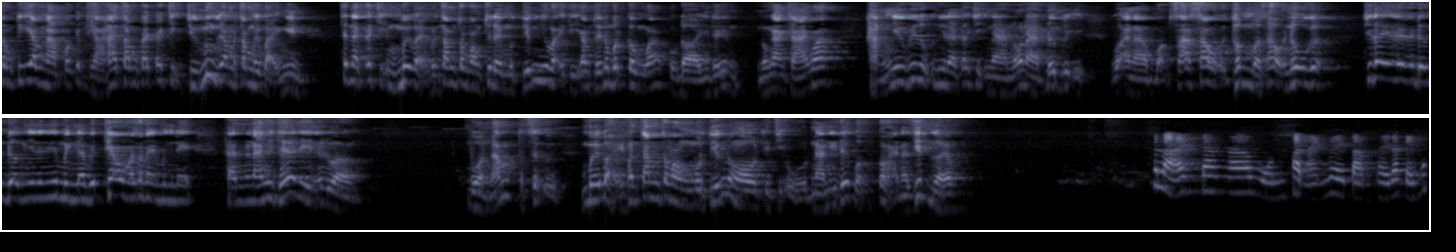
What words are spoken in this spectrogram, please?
trong tí em làm có cái thẻ 200 cái các chị trừ luôn ra một trăm mười bảy nghìn thế là các chị 17 phần trăm trong vòng chưa đầy một tiếng như vậy thì em thấy nó bất công quá cuộc đời như thế nó ngang trái quá. Hẳn như ví dụ như là các chị là nó là đơn vị gọi là bọn xã xã hội thâm và xã hội nâu cơ. Chứ đây, đây là đường đường như, như mình là biết theo mà sau này mình này làm như thế thì nó đùa. Buồn lắm thật sự. 17 phần trăm trong vòng một tiếng đồng hồ thì chịu làm như thế có, có phải là giết người không? Tức là anh đang ờ, muốn phản ánh về cảm thấy là cái mức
